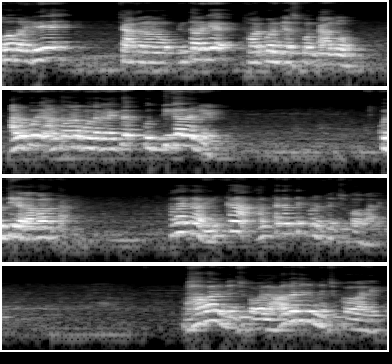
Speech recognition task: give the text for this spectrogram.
ఓ మనకి ఇదే చేతనం. ఇంతవరకే సమర్పణ చేసుకుంటాము అనుకుని అంతవరకు ఉండగలిగితే కొద్దిగానే మేలు. కొద్దిగా రవంత. అలా కాదు ఇంకా అంతకంతకు మనం పెంచుకోవాలి. భావాలు పెంచుకోవాలి ఆలోచనలు పెంచుకోవాలి.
